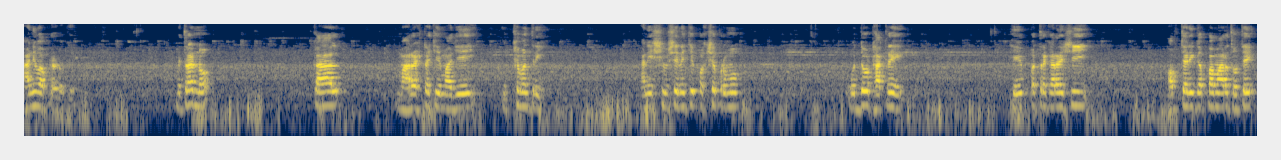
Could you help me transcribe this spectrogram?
आणि वापरा डोके. मित्रांनो काल महाराष्ट्राचे माजी मुख्यमंत्री आणि शिवसेनेचे पक्षप्रमुख उद्धव ठाकरे हे पत्रकारांशी औपचारिक गप्पा मारत होते.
